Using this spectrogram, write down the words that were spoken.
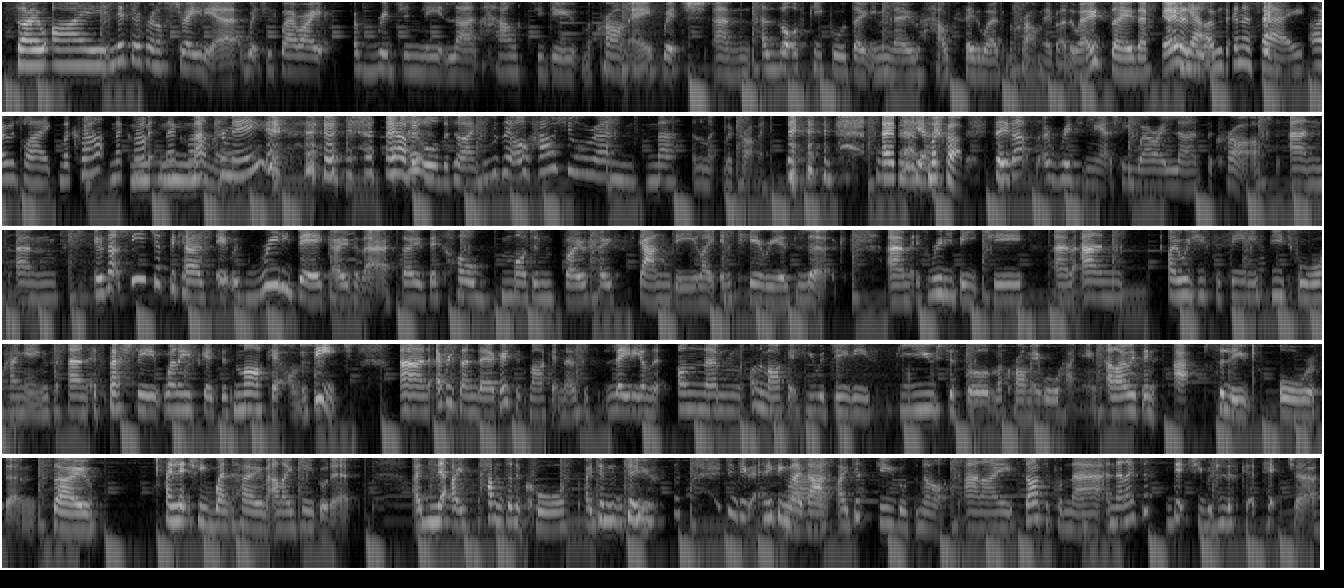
so I lived over in Australia, which is where I originally learnt how to do macrame, which um, a lot of people don't even know how to say the word macrame, by the way. So there we go. Yeah, I was gonna say, I was like, macra- macra- M- macrame. macrame. I have it all the time. People say, "Oh, how's your um ma?" And I'm like macrame. um, yeah. Macrame. So that's originally actually where I learnt the craft, and um, it was actually just because it was really big over there. So this whole modern boho Scandi like interiors look, um, it's really beachy, um, and I always used to see these beautiful wall hangings, and especially when I used to go to this market on the beach. And every Sunday I go to this market, and there was this lady on the on the um, on the market who would do these beautiful macrame wall hangings, and I was in absolute awe of them. So I literally went home and I googled it. I, ne- I haven't done a course. I didn't do didn't do anything like that. I just googled the knots and I started from there. And then I just literally would look at a picture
